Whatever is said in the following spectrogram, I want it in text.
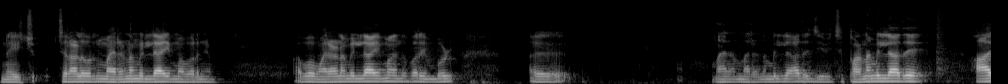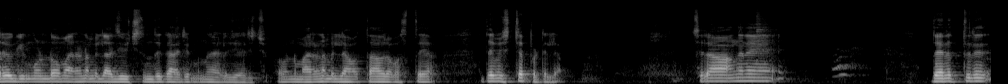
ഉന്നയിച്ചു. ചില ആൾ പറഞ്ഞു മരണമില്ലായ്മ പറഞ്ഞു. അപ്പോൾ മരണമില്ലായ്മ എന്ന് പറയുമ്പോൾ മരണമില്ലാതെ ജീവിച്ച് പണമില്ലാതെ ആരോഗ്യം കൊണ്ടോ മരണമില്ലാതെ ജീവിച്ചിട്ട് എന്ത് കാര്യമെന്ന് അയാൾ വിചാരിച്ചു. അതുകൊണ്ട് മരണമില്ലാത്ത ആ ഒരു അവസ്ഥയെ. അദ്ദേഹം ഇഷ്ടപ്പെട്ടില്ല. ചില അങ്ങനെ ധനത്തിന്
